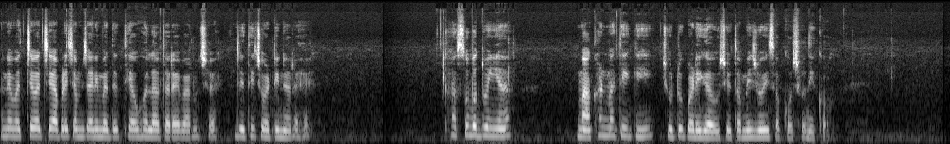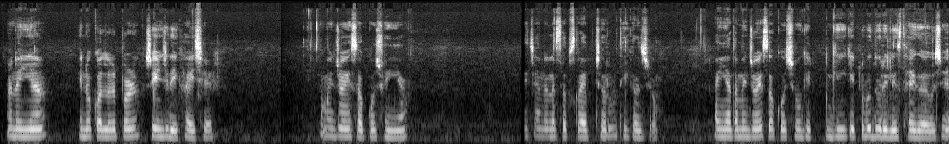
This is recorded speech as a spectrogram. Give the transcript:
અને વચ્ચે વચ્ચે આપણે ચમચાની મદદથી આવું હલાવતા રહેવાનું છે, જેથી ચોટી ન રહે. ખાસું બધું અહીંયા માખણમાંથી ઘી છૂટું પડી ગયું છે, તમે જોઈ શકો છો દેખો અને અહીંયા એનો કલર પણ ચેન્જ દેખાય છે. તમે જોઈ શકો છો અહીંયા. ચેનલને સબસ્ક્રાઈબ જરૂરથી કરજો. અહીંયા તમે જોઈ શકો છો ઘી કેટલું બધું રિલીઝ થઈ ગયું છે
